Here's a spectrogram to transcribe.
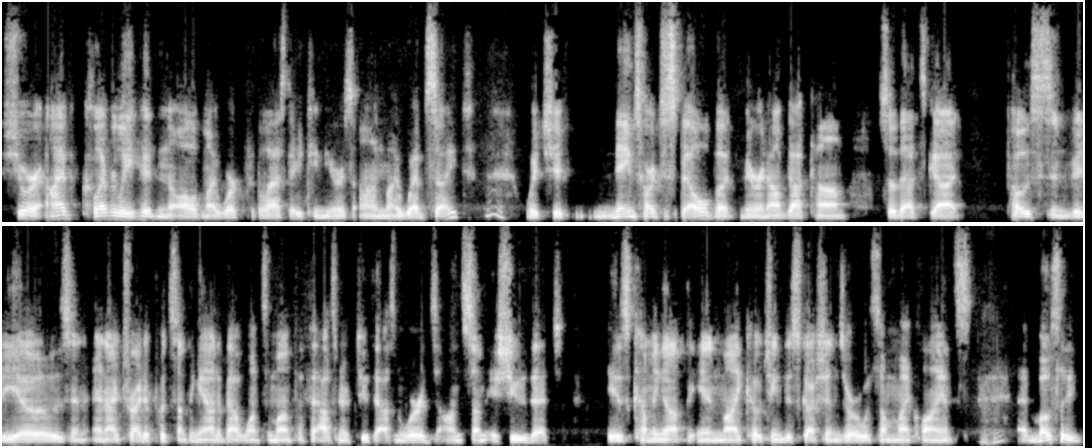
Sure. I've cleverly hidden all of my work for the last 18 years on my website, hmm. which if, name's hard to spell, but mironov.com. So that's got posts and videos, and, and I try to put something out about once a month, a thousand or two thousand words on some issue that is coming up in my coaching discussions or with some of my clients. Mm-hmm. Mostly,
